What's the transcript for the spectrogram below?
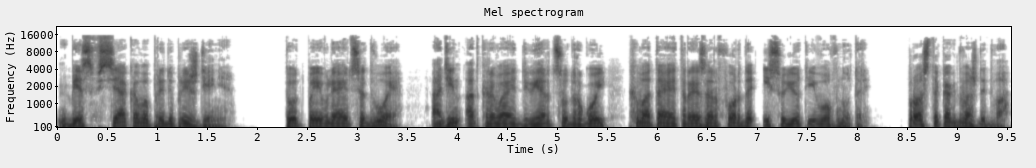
Без всякого предупреждения. Тут появляются двое. Один открывает дверцу, другой хватает Резерфорда и сует его внутрь. Просто как дважды два.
